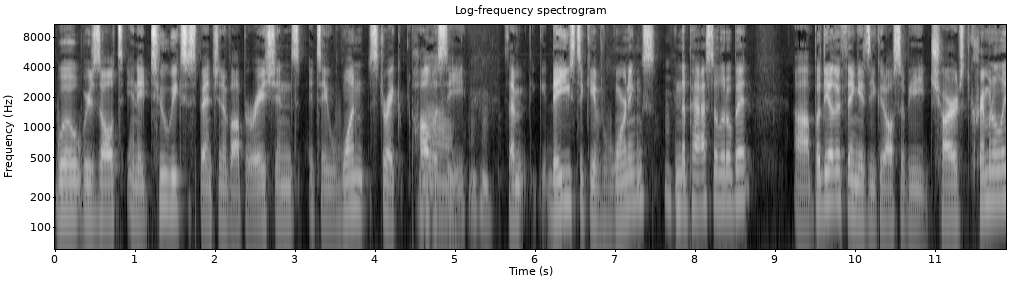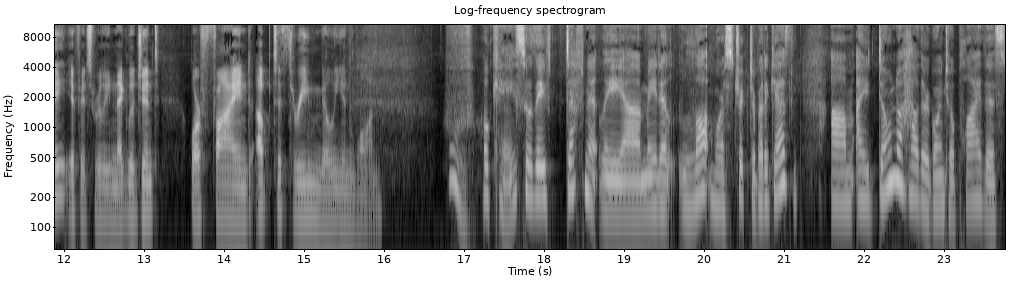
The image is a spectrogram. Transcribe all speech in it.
will result in a two-week suspension of operations. It's a one-strike policy. Mm-hmm. So um, they used to give warnings mm-hmm. in the past a little bit. Uh, but the other thing is you could also be charged criminally if it's really negligent or fined up to 3 million won. Okay, so they've definitely uh, made it a lot more stricter. But again, um, I don't know how they're going to apply this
